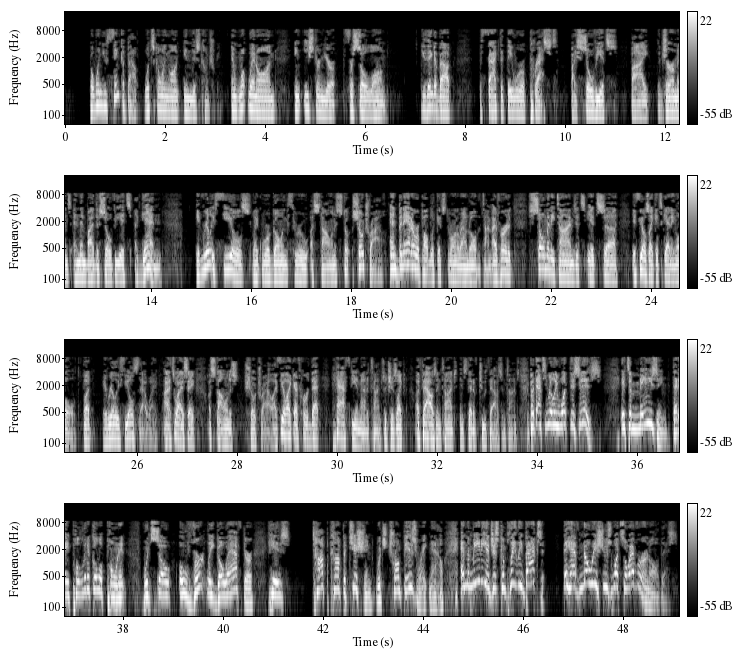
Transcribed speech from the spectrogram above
but when you think about what's going on in this country, and what went on in Eastern Europe for so long. You think about the fact that they were oppressed by Soviets, by the Germans, and then by the Soviets again it really feels like we're going through a Stalinist show trial. And Banana Republic gets thrown around all the time. I've heard it so many times. It's it's uh, it feels like it's getting old, but it really feels that way. That's why I say a Stalinist show trial. I feel like I've heard that half the amount of times, which is like a thousand times instead of two thousand times. But that's really what this is. It's amazing that a political opponent would so overtly go after his top competition, which Trump is right now, and the media just completely backs it. They have no issues whatsoever in all this.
